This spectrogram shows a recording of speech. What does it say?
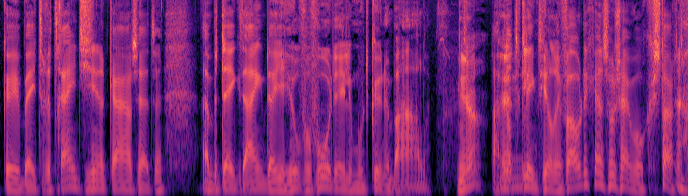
Kun je betere treintjes in elkaar zetten. En betekent eigenlijk dat je heel veel voordelen moet kunnen behalen. Ja, nou, dat en... klinkt heel eenvoudig en zo zijn we ook gestart.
